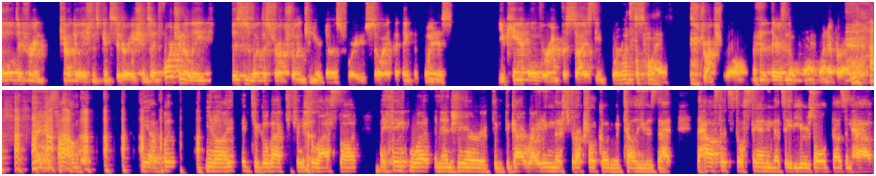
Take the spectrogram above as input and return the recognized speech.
all different calculations, considerations. And fortunately, this is what the structural engineer does for you. So I, I think the point is you can't overemphasize the importance. What's the point? structural. There's no point whenever I, I just um, yeah, but you know, I, to go back to finish the last thought, I think what an engineer, the, the guy writing the structural code would tell you is that the house that's still standing, that's 80 years old, doesn't have,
